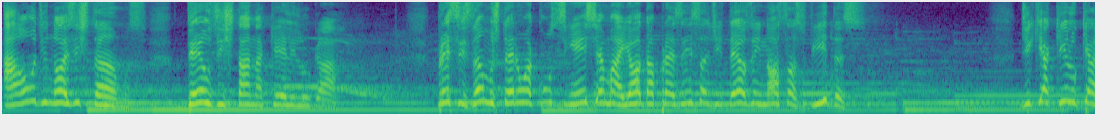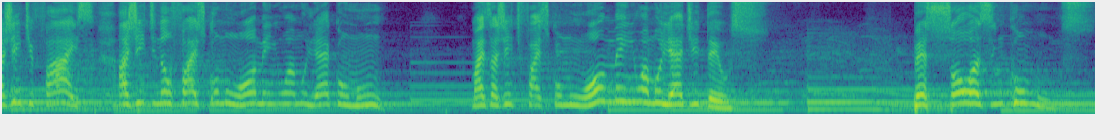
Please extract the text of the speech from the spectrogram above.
Aonde nós estamos, Deus está naquele lugar. Precisamos ter uma consciência maior da presença de Deus em nossas vidas de que aquilo que a gente faz, a gente não faz como um homem e uma mulher comum, mas a gente faz como um homem e uma mulher de Deus, pessoas incomuns.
